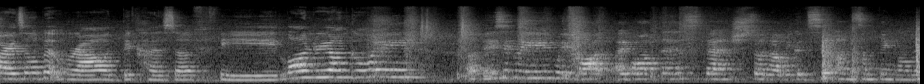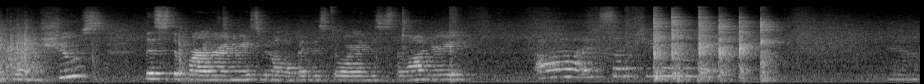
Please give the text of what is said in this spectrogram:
sorry, it's a little bit loud because of the laundry ongoing. But basically, we bought I bought this bench so that we could sit on something while we put on our shoes. This is the parlor anyways, we don't open this door, and this is the laundry. Ah, it's so cute. Yeah.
